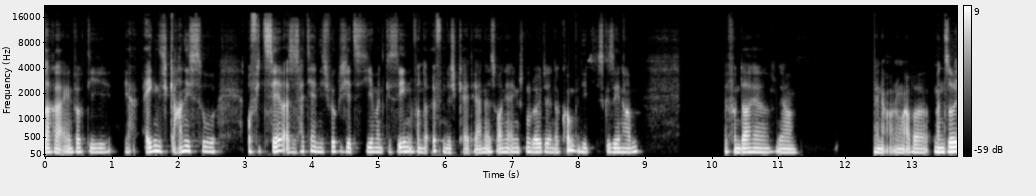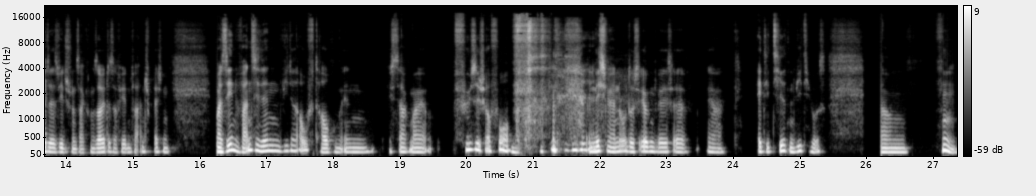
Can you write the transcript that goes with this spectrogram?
Backstage-Sache einfach, die ja eigentlich gar nicht so offiziell also, es hat ja nicht wirklich jetzt jemand gesehen von der Öffentlichkeit her, ne? Es waren ja eigentlich nur Leute in der Company, die das gesehen haben. Von daher, ja keine Ahnung, aber man sollte es, wie du schon sagst man sollte es auf jeden Fall ansprechen. Mal sehen, wann sie denn wieder auftauchen in, ich sage mal, physischer Form und nicht mehr nur durch irgendwelche, ja, editierten Videos. Ähm, hm,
